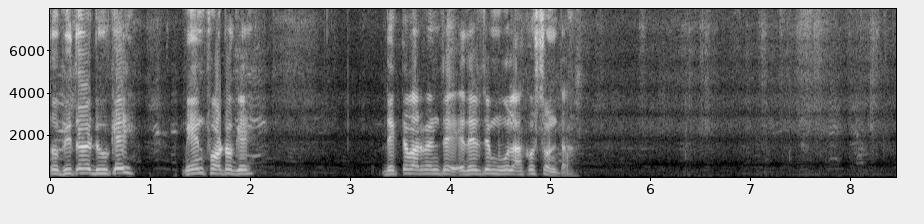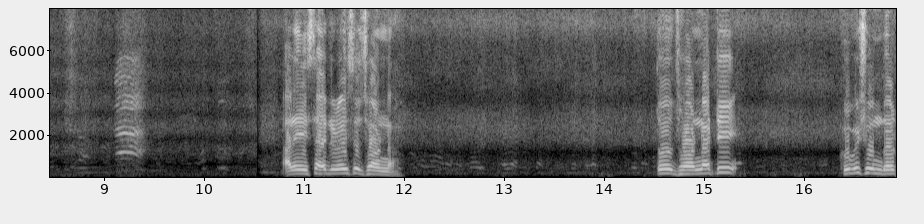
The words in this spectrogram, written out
তো ভিতরে ঢুকেই মেন ফটোকে দেখতে পারবেন যে এদের যে মূল আকর্ষণটা। আর এই সাইডে রয়েছে ঝর্ণা। তো ঝর্ণাটি খুবই সুন্দর।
